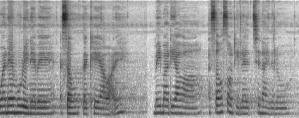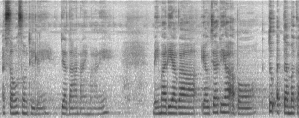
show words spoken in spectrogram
ဝမ်းနည်းမှုတွေနဲ့ပဲအဆုံးသတ်ခဲ့ရပါတယ်။မိန်းမတစ်ယောက်ဟာအဆုံးစွန်ထိလဲချစ်နိုင်တယ်လို့အဆုံးစွန်ထိလဲပြတ်သားနိုင်ပါတယ်။မိန်းမတစ်ယောက်ကယောက်ျားတစ်ယောက်အပေါ်သူ့အတ္တမက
